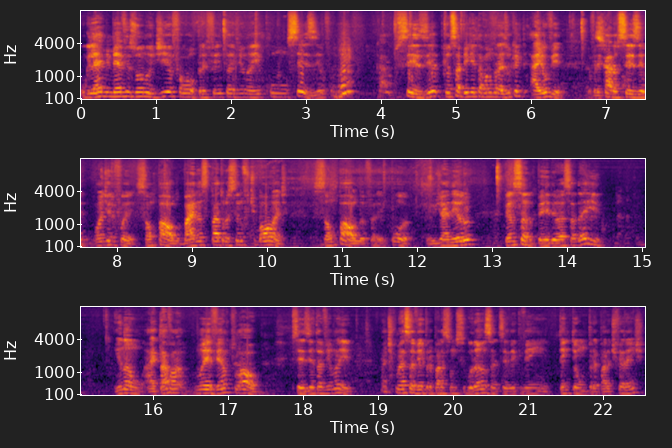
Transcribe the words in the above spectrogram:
O Guilherme me avisou no dia, falou, o prefeito tá vindo aí com um CZ. Eu falei, cara, o CZ, porque eu sabia que ele tava no Brasil, que ele- aí eu vi. Eu falei, cara, o CZ, onde ele foi? São Paulo. Binance patrocina o futebol onde? São Paulo. Eu falei, pô, Rio de Janeiro, pensando, perdeu essa daí. E não, aí tava no evento lá, ó, CZ tá vindo aí. A gente começa a ver preparação de segurança, você vê que vem, tem que ter um preparo diferente.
